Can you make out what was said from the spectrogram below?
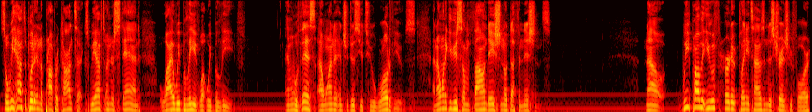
So we have to put it in the proper context. We have to understand why we believe what we believe. And with this, I want to introduce you to worldviews. And I want to give you some foundational definitions. Now, we probably, you've heard it plenty of times in this church before,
